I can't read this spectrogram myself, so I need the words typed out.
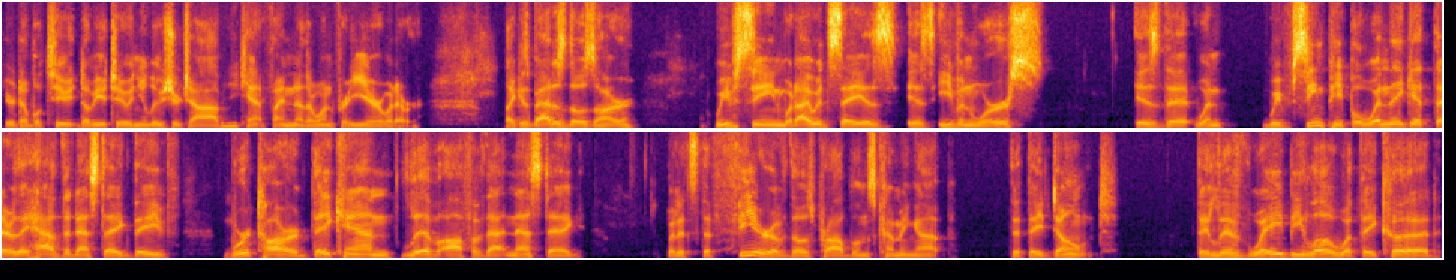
you're double two W two and you lose your job and you can't find another one for a year or whatever. Like as bad as those are, we've seen what I would say is is even worse is that when we've seen people when they get there, they have the nest egg, they've worked hard, they can live off of that nest egg, but it's the fear of those problems coming up that they don't. They live way below what they could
